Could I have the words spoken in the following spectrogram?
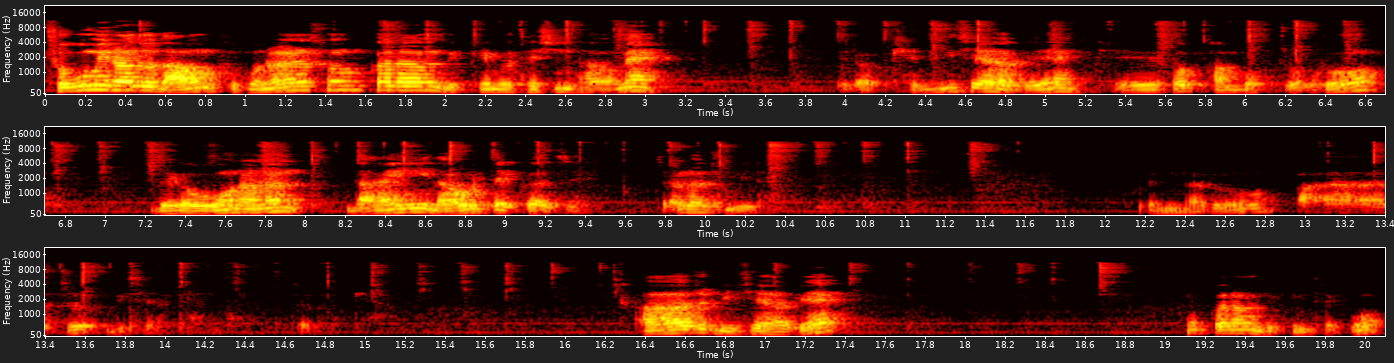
조금이라도 나온 부분을 손가락 느낌을 대신 다음에 이렇게 미세하게 계속 반복적으로 내가 원하는 라인이 나올 때까지 잘라줍니다. 왼나루 아주 미세하게 잘라볼게요. 아주 미세하게 손가락 느낌 대고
